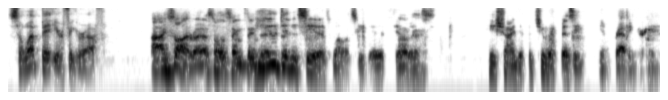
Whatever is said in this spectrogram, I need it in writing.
So what bit your finger off? I, I saw it. Right, I saw the same thing. That, you didn't see it as well as he did. It Okay. was he shined it, but you were busy, you know, grabbing your hand.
